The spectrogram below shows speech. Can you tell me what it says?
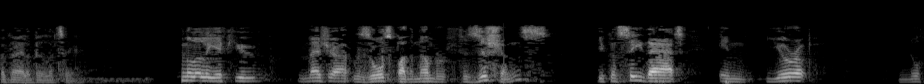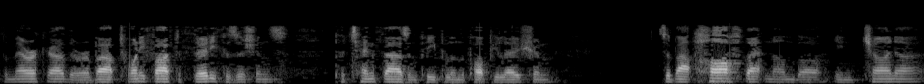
availability. Similarly, if you measure resource by the number of physicians, you can see that in Europe, and North America, there are about 25 to 30 physicians per 10,000 people in the population. It's about half that number in China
